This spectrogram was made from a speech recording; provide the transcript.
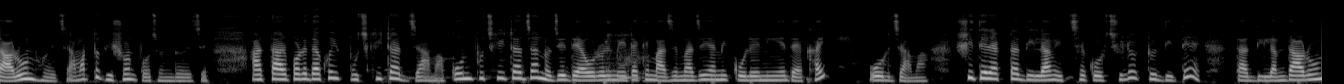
দারুণ হয়েছে, আমার তো ভীষণ পছন্দ হয়েছে। আর তারপরে দেখো এই পুচকিটার জামা, কোন পুচকিটার জানো? যে দেওরের মেয়েটাকে মাঝে মাঝেই আমি কোলে নিয়ে দেখাই ওর জামা। শীতের একটা দিলাম, ইচ্ছে করছিল একটু দিতে, তা দিলাম। দারুণ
